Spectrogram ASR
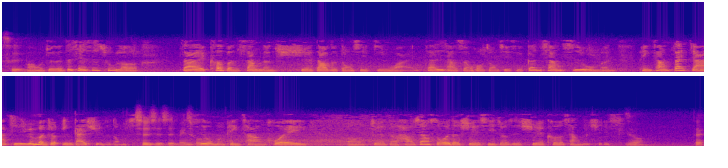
是，啊、呃，我觉得这些是除了。在课本上能学到的东西之外，在日常生活中，其实更像是我们平常在家其实原本就应该学的东西。是是是，没错。只是我们平常会呃觉得好像所谓的学习就是学科上的学习。是吧。对。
